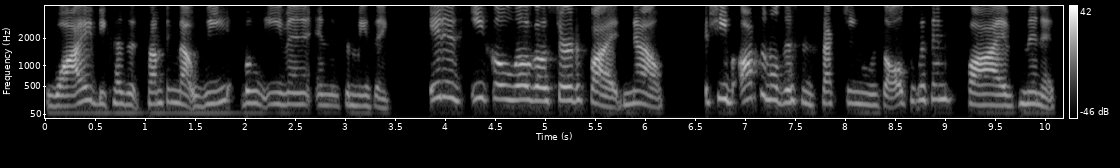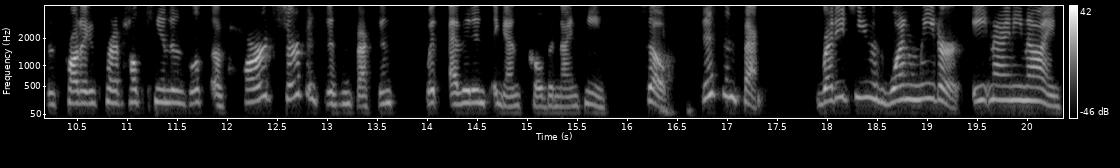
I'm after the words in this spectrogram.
Why? Because it's something that we believe in and it's amazing. It is Eco Logo certified. Now, achieve optimal disinfection results within five minutes. This product is part of Health Canada's list of hard surface disinfectants with evidence against COVID 19. So, disinfects ready to use one liter, $8.99.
